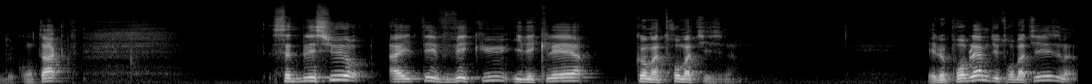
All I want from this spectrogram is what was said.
de contact, cette blessure a été vécue, il est clair, comme un traumatisme. Et le problème du traumatisme,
